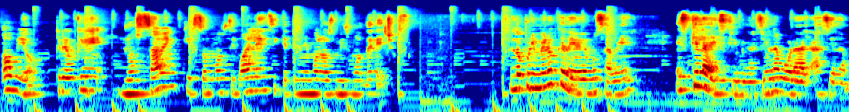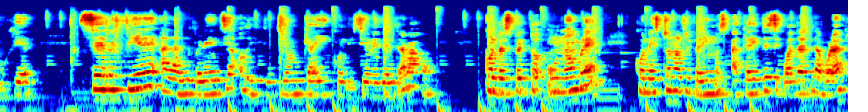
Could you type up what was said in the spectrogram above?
Obvio, creo que no saben que somos iguales y que tenemos los mismos derechos. Lo primero que debemos saber es que la discriminación laboral hacia la mujer se refiere a la diferencia o distinción que hay en condiciones del trabajo. Con respecto a un hombre, con esto nos referimos a que hay desigualdad laboral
